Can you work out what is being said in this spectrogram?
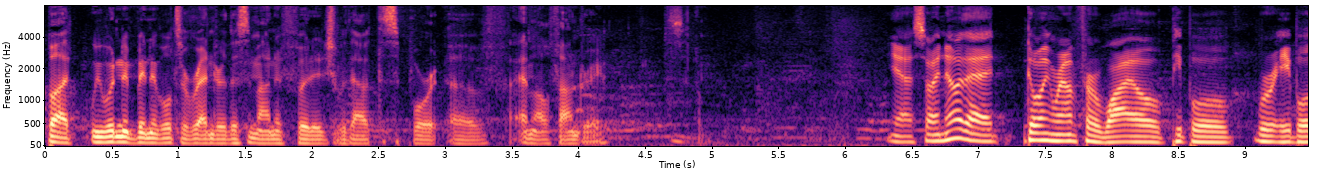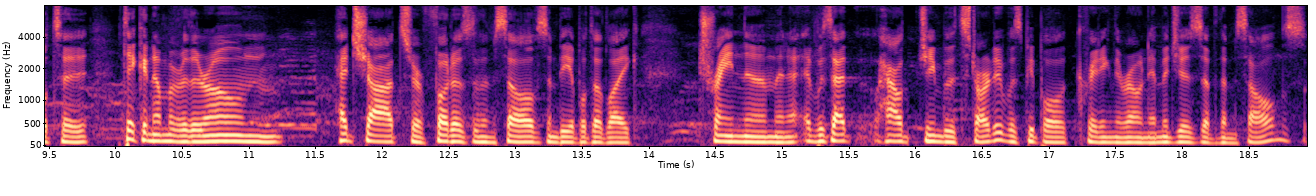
but we wouldn't have been able to render this amount of footage without the support of ML Foundry. Yeah, so I know that going around for a while, people were able to take a number of their own headshots or photos of themselves and be able to like train them. And uh, was that how Dream Booth started? Was people creating their own images of themselves?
